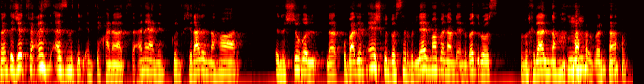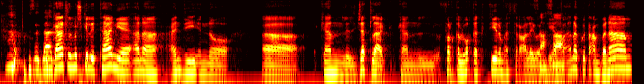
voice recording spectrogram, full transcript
فأنت جيت في عز أزمة الامتحانات. فأنا يعني كنت خلال النهار إنه الشغل لا وبعدين إيش كنت بسهر بالليل؟ ما بنام لأنه بدرس فبخلال النهار بنام. وكانت المشكلة الثانية أنا عندي إنه آه كان الجت لاج كان فرق الوقت كثير مأثر علي وقتها صح. فأنا كنت عم بنام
